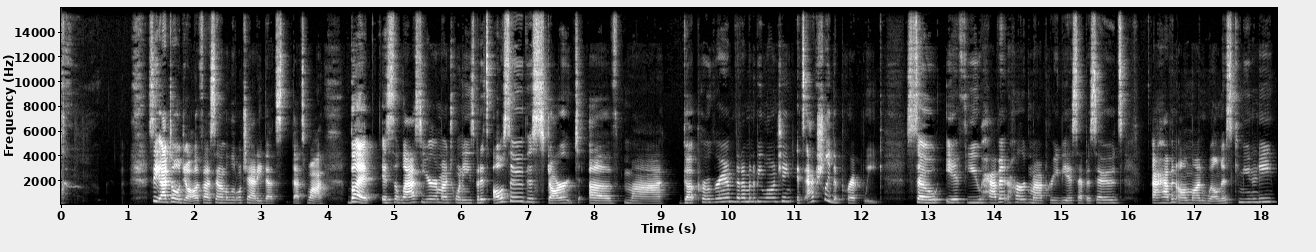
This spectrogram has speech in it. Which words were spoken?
See, I told y'all if I sound a little chatty, that's that's why. But it's the last year in my 20s, but it's also the start of my gut program that I'm going to be launching. It's actually the prep week. So if you haven't heard my previous episodes, I have an online wellness community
